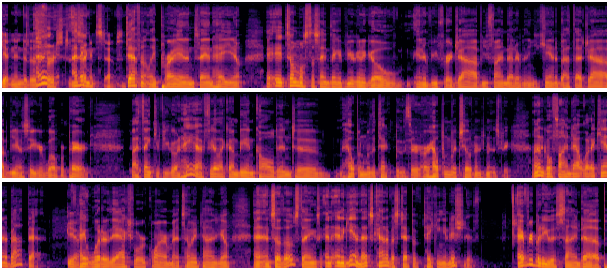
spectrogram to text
getting into those think- first and I second steps? Definitely praying and saying, hey, you know, it's almost the same thing. If you're going to go interview for a job, you find out everything you can about that job, you know, so you're well prepared. I think if you're going, hey, I feel like I'm being called into helping with a tech booth or, or helping with children's ministry, I'm going to go find out what I can about that. Yeah. Hey, what are the actual requirements? How many times, you know, and, and so those things, and, and again, that's kind of a step of taking initiative. Everybody who has signed up,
